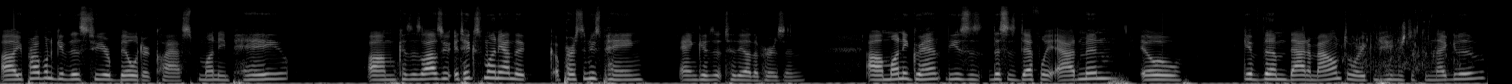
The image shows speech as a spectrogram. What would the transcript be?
Uh, you probably want to give this to your builder class, money pay, um, because it allows you. It takes money on the a person who's paying and gives it to the other person. Uh, money grant, these is, this is definitely admin. It'll give them that amount, or you can change it to negative.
